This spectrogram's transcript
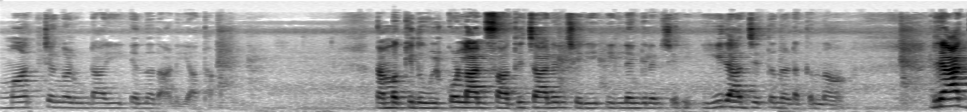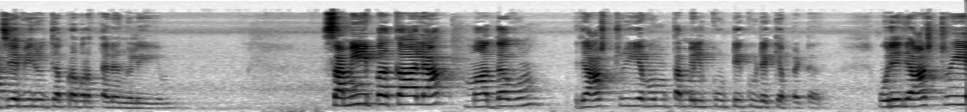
മാറ്റങ്ങൾ ഉണ്ടായി എന്നതാണ് യാഥാർത്ഥ്യം. നമുക്കിത് ഉൾക്കൊള്ളാൻ സാധിച്ചാലും ശരി ഇല്ലെങ്കിലും ശരി ഈ രാജ്യത്ത് നടക്കുന്ന രാജ്യവിരുദ്ധ പ്രവർത്തനങ്ങളെയും സമീപകാല മതവും രാഷ്ട്രീയവും തമ്മിൽ കൂട്ടിക്കുഴയ്ക്കപ്പെട്ട് ഒരു രാഷ്ട്രീയ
